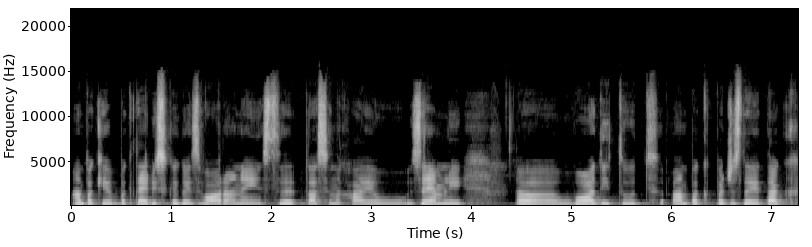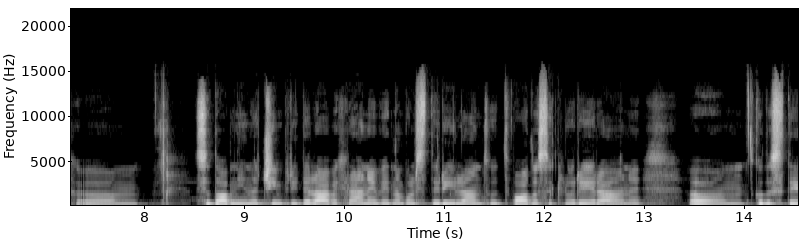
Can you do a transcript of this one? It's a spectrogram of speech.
ampak je bakterijskega izvora ne? in se, ta se nahaja v zemlji, uh, v vodi tudi, ampak pač zdaj je tak. Um, Sodobni način pridelave hrane je vedno bolj sterilen, tudi vodo se klorira, um, tako da so te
